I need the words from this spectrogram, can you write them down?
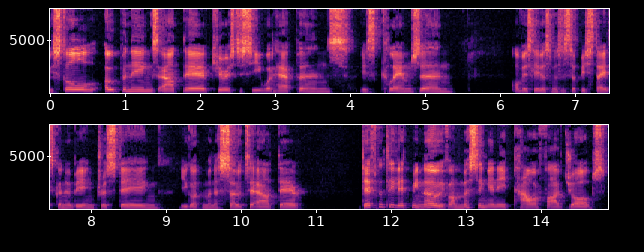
We still openings out there. Curious to see what happens. Is Clemson? Obviously, this Mississippi State's going to be interesting. You got Minnesota out there. Definitely let me know if I'm missing any Power 5 jobs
